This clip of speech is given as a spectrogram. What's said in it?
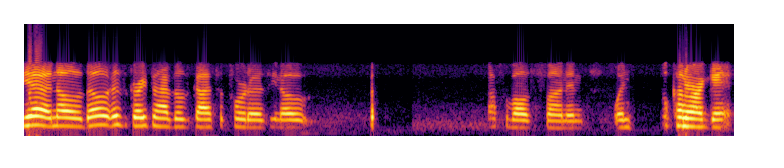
Yeah, no, though it's great to have those guys support us. You know, basketball is fun, and when people come to our game,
